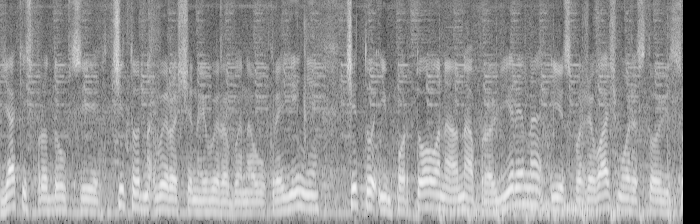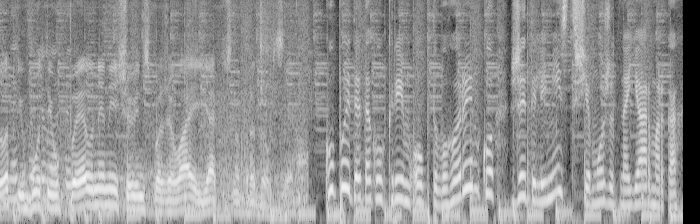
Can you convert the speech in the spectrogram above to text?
якість продукції, чи то на- вирощена і вироблена в Україні, чи то імпортована, вона провірена, і споживач може 100% бути впевнений, що він споживає якісну продукцію. Купити таку, крім оптового ринку, жителі міст ще можуть на ярмарках,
